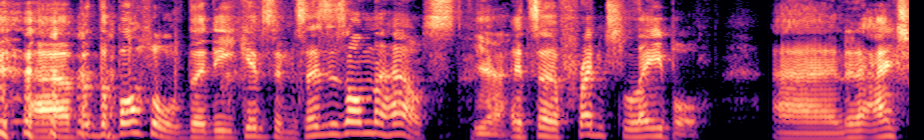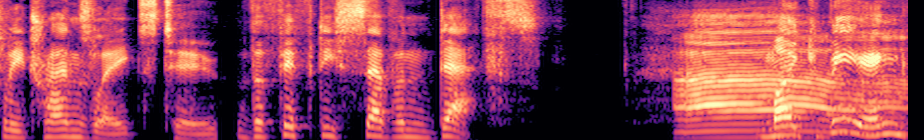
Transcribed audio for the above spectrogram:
uh, but the bottle that he gives him says it's on the house. Yeah. It's a French label, and it actually translates to the 57 deaths. Ah, Mike being,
